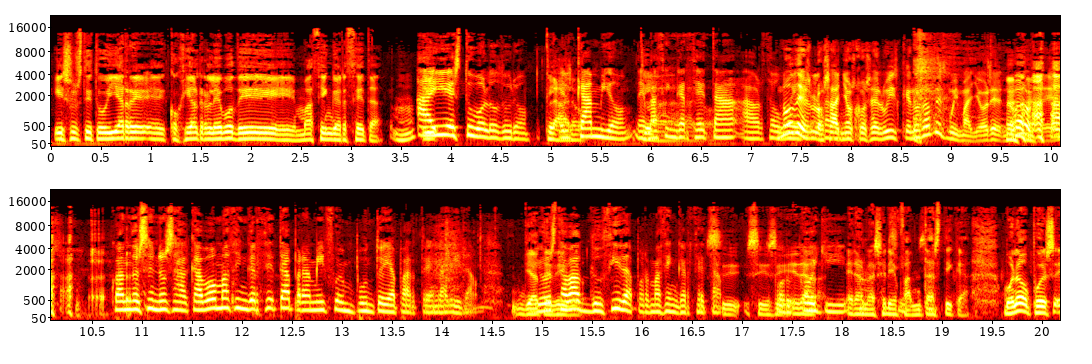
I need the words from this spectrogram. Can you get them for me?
y sustituía, re- eh, cogía el relevo de Mazinger Z. ¿Mm? Ahí estuvo lo duro. Claro, el cambio de claro. Mazinger Z a Orzo No Way. des los años, José Luis, que nos haces muy mayores. No. Cuando se nos acabó Mazinger Z, para mí fue un punto y aparte en la vida. Ya Yo estaba digo. abducida por Mazinger Z. Sí, sí, sí. por Era, Koji. era una serie fantástica. Bueno, pues eh,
